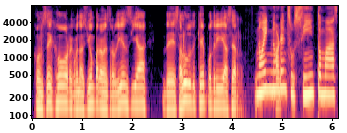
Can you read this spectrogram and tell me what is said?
consejo, recomendación para nuestra audiencia de salud, ¿qué podría hacer? No ignoren sus síntomas,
